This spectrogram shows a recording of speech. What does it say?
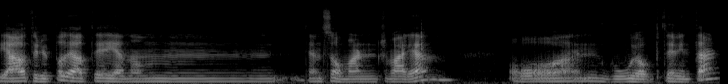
jeg har tro på det at det gjennom den sommeren som er igjen, og en god jobb til vinteren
